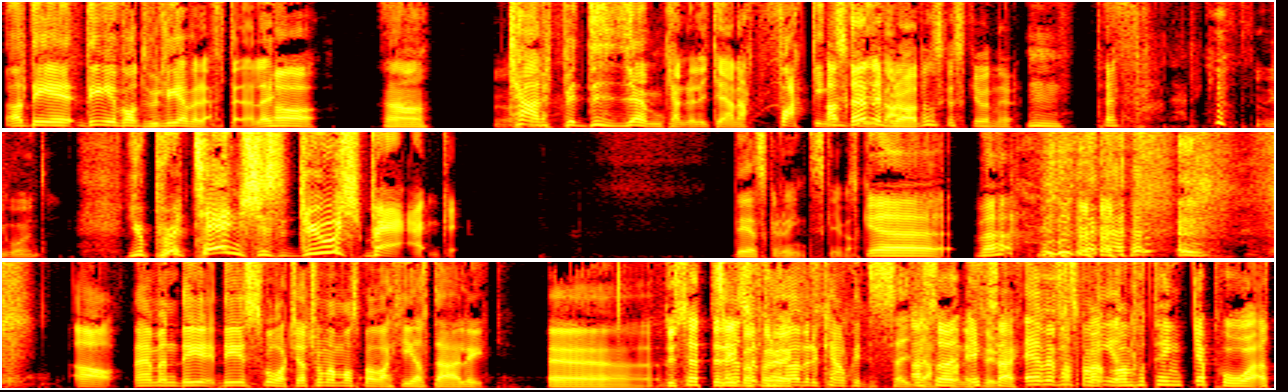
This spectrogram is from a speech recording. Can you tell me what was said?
Ja, det, det är vad du lever efter, eller? Ja, Ja. Carpe diem kan du lika gärna fucking ja skriva. den är bra, den ska jag skriva ner. Mm. Tack. Det går inte. You pretentious douchebag! Det ska du inte skriva. Ska jag... Va? ja, nej men det, det är svårt, jag tror man måste bara vara helt ärlig. Eh, Du sätter Sen ribban så för behöver högt. du kanske inte säga Alltså att man är exakt, ful, även fast man, man, är man får tänka på att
